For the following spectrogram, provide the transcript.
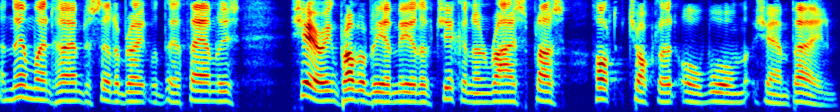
and then went home to celebrate with their families, sharing probably a meal of chicken and rice plus hot chocolate or warm champagne,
